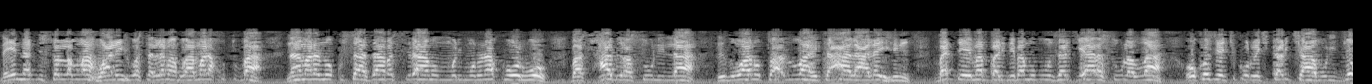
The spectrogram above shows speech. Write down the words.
Naye nabbi salllahu alaihi wasallama bw'amala khutuba n'amala n'okusaaza abasiraamu mu lunaku olwo baashabi rasulillah ridwanu llahi taala alaihim badde emabbali ne bamubuuza nti ya rasulallah okoze ekikolwa ekitali kya bulijjo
